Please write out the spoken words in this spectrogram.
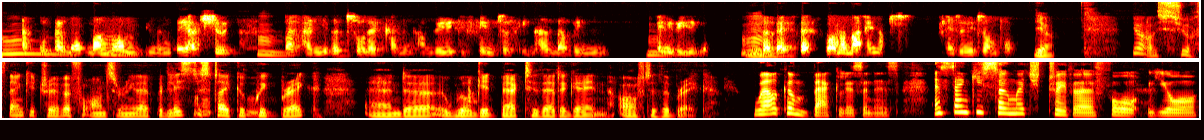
Mm. I thought I loved my mom in the way I should, mm. but I never saw that coming. I'm very defensive in her loving me. Mm. Can you believe it? So that's, that's one of my hang-ups as an example. Yeah. Yeah, sure. Thank you, Trevor, for answering that. But let's just take a quick break and uh, we'll get back to that again after the break. Welcome back, listeners. And thank you so much, Trevor, for your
